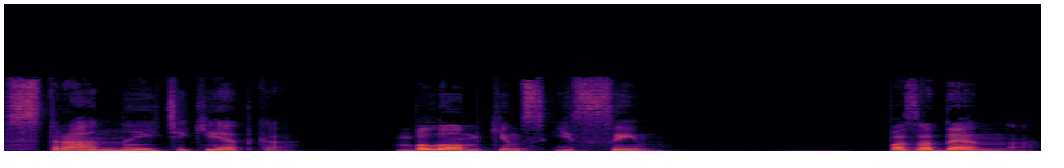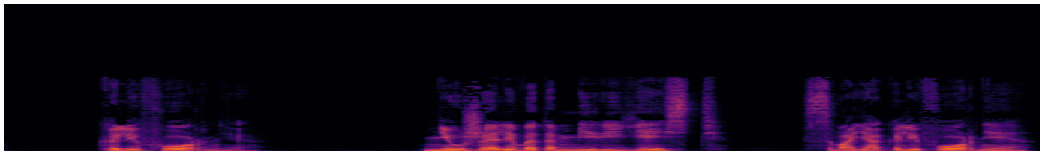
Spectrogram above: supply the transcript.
Странная этикетка. Бломкинс и сын. Пазаденна, Калифорния. Неужели в этом мире есть своя Калифорния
